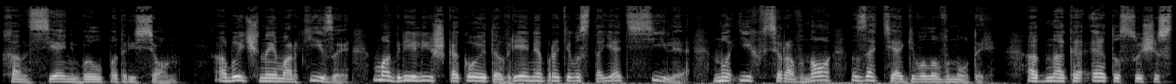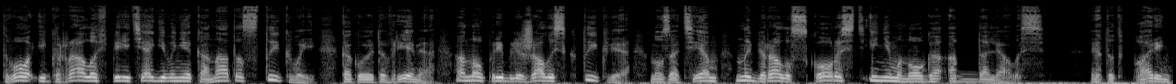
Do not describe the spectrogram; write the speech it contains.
Хан Сень был потрясен. Обычные маркизы могли лишь какое-то время противостоять силе, но их все равно затягивало внутрь. Однако это существо играло в перетягивание каната с тыквой. Какое-то время оно приближалось к тыкве, но затем набирало скорость и немного отдалялось. Этот парень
